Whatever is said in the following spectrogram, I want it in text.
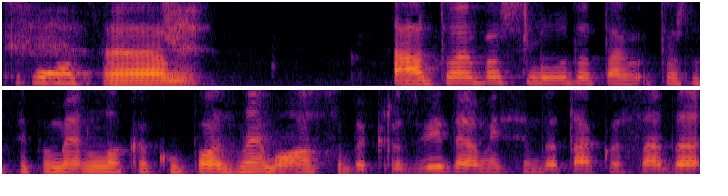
Yes, um, yes. A to je baš ludo, to što si pomenula kako upoznajemo osobe kroz video, mislim da tako sada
